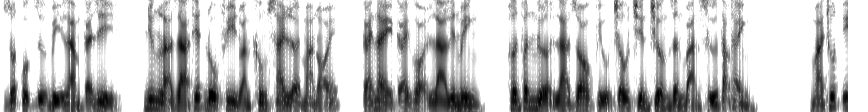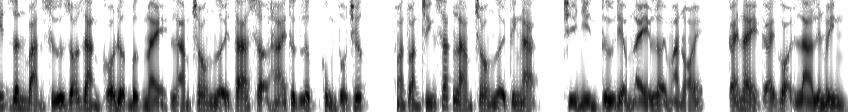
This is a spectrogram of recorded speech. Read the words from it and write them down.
rốt cuộc dự bị làm cái gì, nhưng là giả thiết đỗ phi đoán không sai lời mà nói, cái này cái gọi là liên minh, hơn phân nửa là do cựu châu chiến trường dân bản xứ tạo thành. Mà chút ít dân bản xứ rõ ràng có được bực này làm cho người ta sợ hãi thực lực cùng tổ chức, hoàn toàn chính xác làm cho người kinh ngạc, chỉ nhìn từ điểm này lời mà nói cái này cái gọi là liên minh,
